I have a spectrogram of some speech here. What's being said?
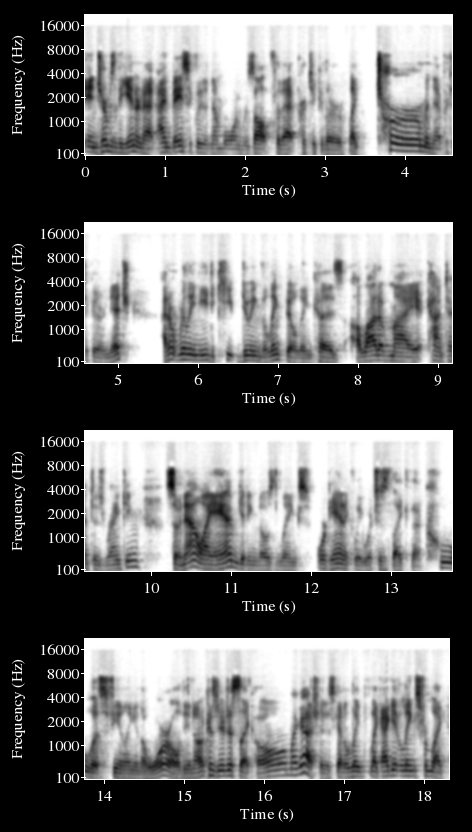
in terms of the internet, I'm basically the number one result for that particular like term and that particular niche. I don't really need to keep doing the link building because a lot of my content is ranking. So now I am getting those links organically, which is like the coolest feeling in the world, you know, because you're just like, oh my gosh, I just got a link. Like I get links from like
